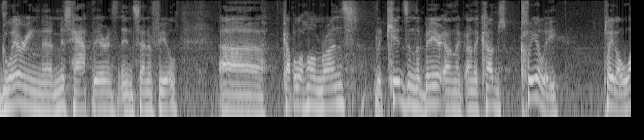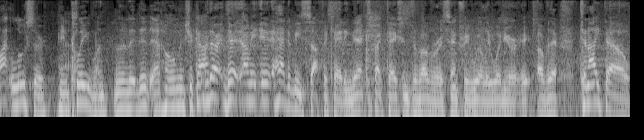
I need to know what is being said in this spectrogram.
Glaring uh, mishap there in, in center field. Uh, couple of home runs. The kids in the Bear on the on the Cubs clearly played a lot looser in Cleveland than they did at home in Chicago. There, there, I mean, it had to be suffocating. The expectations of over a century, Willie, when you're uh, over there. Tonight, though,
